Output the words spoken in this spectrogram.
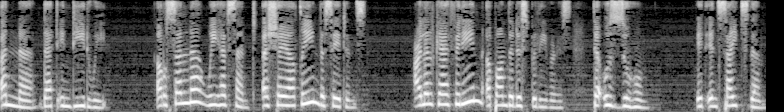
anna that indeed we أرسلنا we have sent الشياطين the satans على الكافرين upon the disbelievers تأزهم it incites them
